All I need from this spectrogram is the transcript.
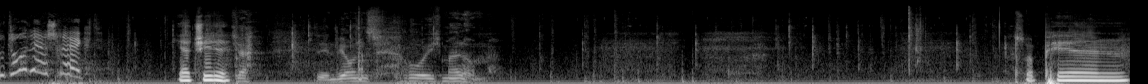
Zu Tode erschreckt. Ja, chill. Tja, sehen wir uns ruhig mal um. So, Pillen.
